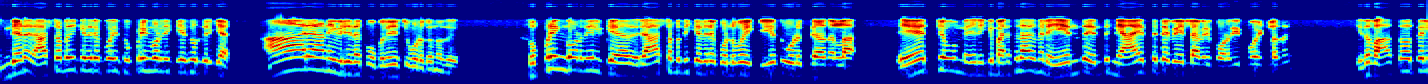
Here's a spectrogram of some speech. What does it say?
ഇന്ത്യയുടെ രാഷ്ട്രപതിക്കെതിരെ പോയി സുപ്രീം കോടതി കേസ് കൊടുത്തിരിക്കുക. ആരാണ് ഇവർ ഇതൊക്കെ ഉപദേശിച്ചു കൊടുക്കുന്നത്? സുപ്രീം കോടതിയിൽ രാഷ്ട്രപതിക്കെതിരെ കൊണ്ടുപോയി കേസ് കൊടുക്കുക എന്നുള്ള ഏറ്റവും എനിക്ക് മനസ്സിലാകുന്നില്ല. എന്ത് എന്ത് ന്യായത്തിന്റെ പേരിൽ അവർ കോടതിയിൽ പോയിട്ടുള്ളത്? ഇത് വാസ്തവത്തിൽ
